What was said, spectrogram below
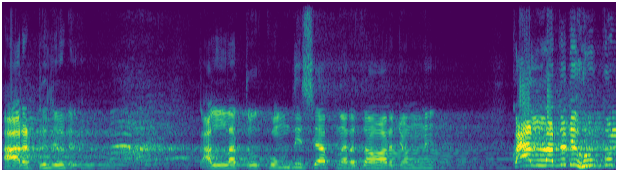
আর একটু জোরে। আল্লাহ তো হুকুম দিছে আপনার যাওয়ার জন্য। আল্লাহ যদি হুকুম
